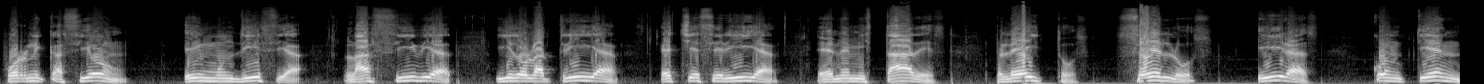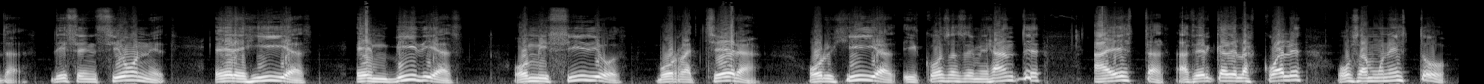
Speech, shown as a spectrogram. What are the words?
fornicación, inmundicia, lascivia, idolatría, hechicería, enemistades, pleitos, celos, iras, contiendas, disensiones, herejías, envidias, homicidios, borrachera, orgías y cosas semejantes a estas, acerca de las cuales os amonesto,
